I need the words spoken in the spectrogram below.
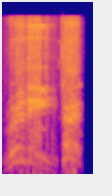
Ready, set,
